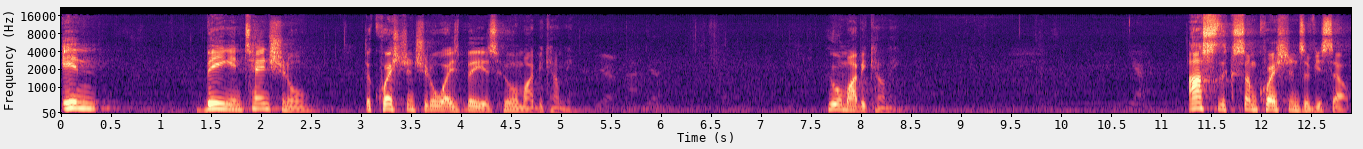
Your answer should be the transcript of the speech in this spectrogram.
in being intentional, the question should always be is who am I becoming? Yeah. Who am I becoming? Yeah. Ask some questions of yourself.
